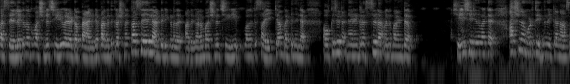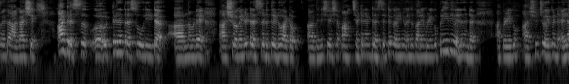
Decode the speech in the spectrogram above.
കസേരയിലേക്ക് നോക്കുമ്പോൾ അശ്വിന്റെ ചിരി വരെ കേട്ടോ. പാന്റിന്റെ പകുതി കഷ്ണം കസേരയിലാണ്ടിരിക്കണത്. അത് കാണുമ്പോൾ അശ്വിന്റെ ചിരി വന്നിട്ട് സഹിക്കാൻ പറ്റുന്നില്ല. ഓക്കെ ചേട്ടാ ഞാൻ ഡ്രസ്സ് ഇടാം എന്ന് പറഞ്ഞിട്ട്. ശരി ശരി എന്ന് പറഞ്ഞിട്ട് അശ്വിൻ അങ്ങോട്ട് തിരിഞ്ഞു നിൽക്കുകയാണ് ആ സമയത്ത് ആകാശ് ആ ഡ്രസ്സ് ഇട്ടിരുന്ന ഡ്രസ്സ് ഊരിയിട്ട് നമ്മുടെ അശോകന്റെ ഡ്രസ്സ് എടുത്ത് ഇടുക കേട്ടോ. അതിനുശേഷം ആ ചേട്ടൻ ഞാൻ ഡ്രസ്സ് ഇട്ട് കഴിഞ്ഞു എന്ന് പറയുമ്പോഴേക്കും പ്രീതി വരുന്നുണ്ട്. അപ്പോഴേക്കും അശ്വിൻ ചോദിക്കുന്നുണ്ട് അല്ല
